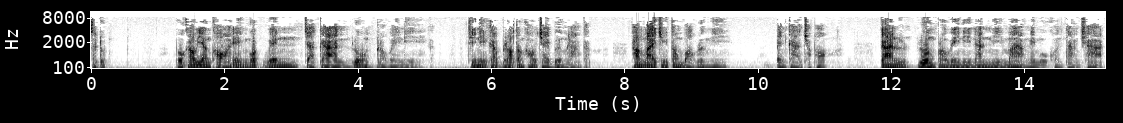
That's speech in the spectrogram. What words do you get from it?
สะดุด พวกเขายังขอให้งดเว้นจากการล่วงประเวณีครับทีนี้ครับเราต้องเข้าใจเบื้องหลังครับทำไมจึงต้องบอกเรื่องนี้ เป็นการเฉพาะ การล่วงประเวณีนั้นมีมากในหมู่คนต่างชาติ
